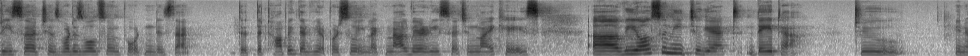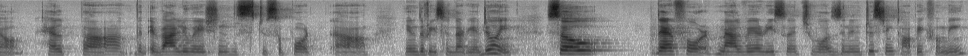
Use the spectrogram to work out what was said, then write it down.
researchers, what is also important is that the, the, topic that we are pursuing, like malware research in my case, uh, we also need to get data to you know, help uh, with evaluations to support uh, you know, the research that we are doing. So therefore, malware research was an interesting topic for me.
